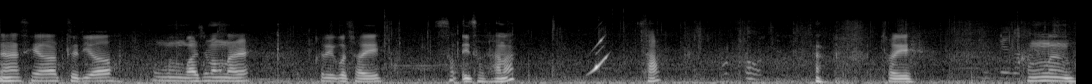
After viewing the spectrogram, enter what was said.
안녕하세요. 드디어 홍릉 마지막 날 그리고 저희 서- 이서 자나? 자? 어, 저희 여기가 강릉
